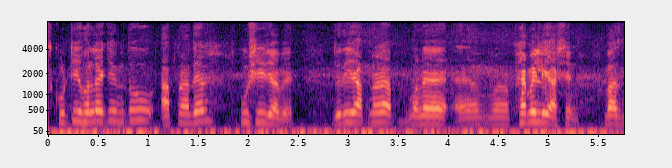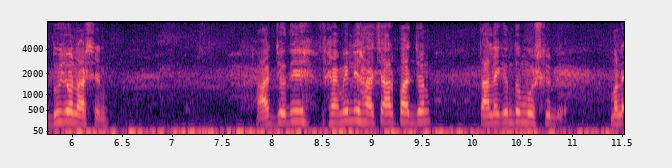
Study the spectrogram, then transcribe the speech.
স্কুটি হলে কিন্তু আপনাদের পুষিয়ে যাবে। যদি আপনারা মানে ফ্যামিলি আসেন বা দুজন আসেন আর যদি ফ্যামিলি হয় চার পাঁচজন তাহলে কিন্তু মুশকিল। মানে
